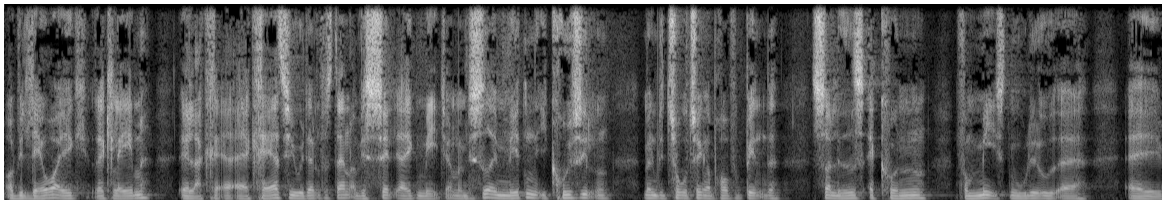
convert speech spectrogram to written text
Og vi laver ikke reklame eller er kreative i den forstand, og vi sælger ikke medier. Men vi sidder i midten i krydsilden mellem de to ting og prøver at forbinde det, således at kunden får mest muligt ud af, af,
